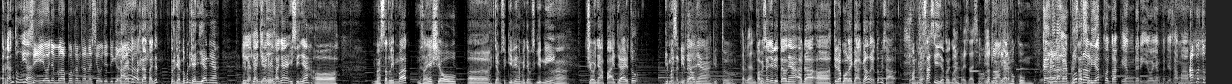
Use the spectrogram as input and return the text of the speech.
tergantung iya. CEO-nya melaporkan karena show jadi gagal. Nah itu perdatanya tergantung perjanjiannya. Dilihat lagi tuh. misalnya isinya eh master limbat, misalnya show eh, jam segini sampai jam segini, Ah. show-nya apa aja itu gimana detailnya gitu. Tergantung. Kalau misalnya detailnya ada eh, tidak boleh gagal ya itu bisa one prestasi jatuhnya. Bukan prestasi Oh, bisa atau di- Melanggar hukum. Kayaknya gue pernah lihat kontrak yang dari IO yang kerja sama Apa tuh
